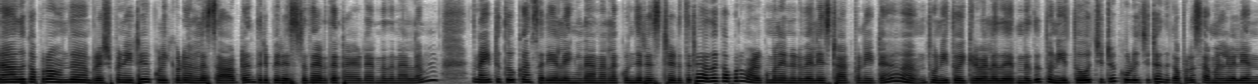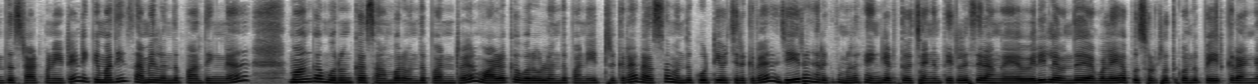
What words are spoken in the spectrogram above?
நான் அதுக்கப்புறம் வந்து ப்ரஷ் பண்ணிவிட்டு குளிக்கூட நல்லா சாப்பிட்டேன். திருப்பி ரெஸ்ட்டு தான் எடுத்தேன். டயர்டாக இருந்ததுனால. நைட்டு தூக்கம் சரியா இல்லைங்களா? அதனால் கொஞ்சம் ரெஸ்ட் எடுத்துகிட்டு அதுக்கப்புறம் வழக்கமாக என்னோடய வேலையை ஸ்டார்ட் பண்ணிவிட்டேன் துணி துவைக்கிற வேலை தான் இருந்தது. துணியை துவைச்சிட்டு குளிச்சுட்டு அதுக்கப்புறம் சமையல் வேலையை வந்து ஸ்டார்ட் பண்ணிவிட்டேன் இன்றைக்கி மதியம் சமையல் வந்து பார்த்திங்கன்னா மாங்காய் முருங்கைக்காய் சாம்பார் வந்து பண்ணுறேன் வாழைக்காய் வறுவல் வந்து பண்ணிகிட்ருக்கிறேன் ரசம் வந்து கூட்டி வச்சுருக்கிறேன். ஜீரகம் இருக்குது மிளகாய் எங்கே எடுத்து வச்சாங்கன்னு தெரியல. சரி அவங்க வெளியில் வந்து விளையாப்பு சொல்கிறதுக்கு வந்து போயிருக்கிறாங்க.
